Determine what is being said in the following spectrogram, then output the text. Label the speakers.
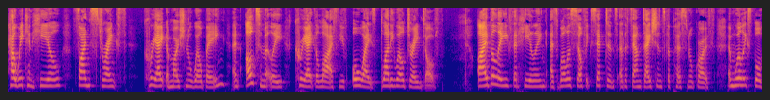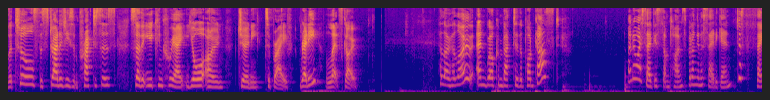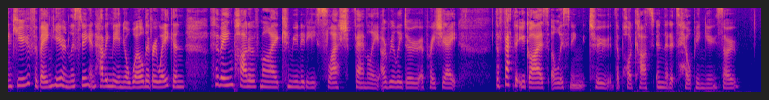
Speaker 1: how we can heal, find strength, create emotional well being, and ultimately create the life you've always bloody well dreamed of. I believe that healing as well as self acceptance are the foundations for personal growth, and we'll explore the tools, the strategies, and practices so that you can create your own journey to brave. Ready? Let's go. Hello, hello, and welcome back to the podcast. I know I say this sometimes, but I'm going to say it again. Just thank you for being here and listening and having me in your world every week and for being part of my community slash family. I really do appreciate the fact that you guys are listening to the podcast and that it's helping you. So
